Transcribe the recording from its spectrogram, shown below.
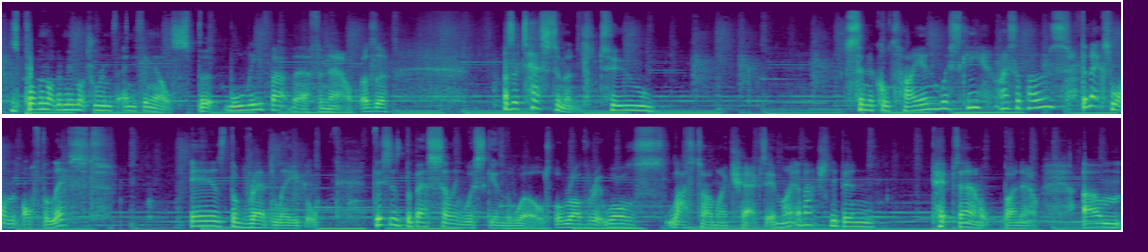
There's probably not going to be much room for anything else, but we'll leave that there for now as a as a testament to cynical tie-in whiskey, I suppose. The next one off the list is the Red Label. This is the best-selling whiskey in the world, or rather it was last time I checked. It might have actually been pipped out by now. Um,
